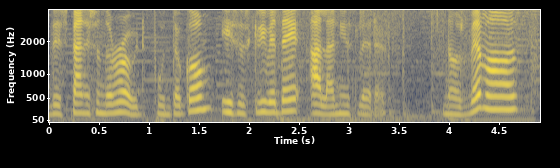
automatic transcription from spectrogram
thespanishontheroad.com y suscríbete a la newsletter. ¡Nos vemos!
